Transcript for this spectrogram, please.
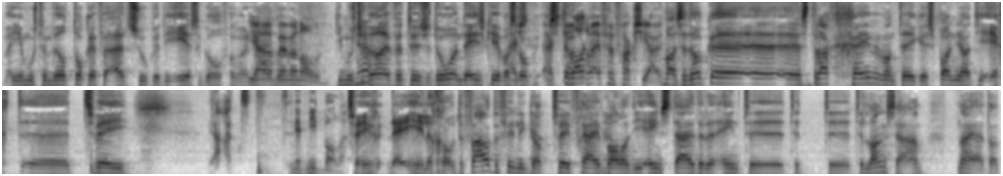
Maar je moest hem wel toch even uitzoeken, die eerste goal van Wijnaldum. Ja, bij Wijnaldum. Die moest Ja. je wel even tussendoor. En deze keer was Hij, het ook hij stelde strak. nog even een fractie uit. Was het ook eh, eh, eh, strak gegeven. Want tegen Spanje had hij echt eh, twee, ja, Net niet ballen. twee nee, hele grote fouten, vind ik. Dat twee vrije ballen die één stuiterde en één te, te, te, te langzaam. Nou ja, dat,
